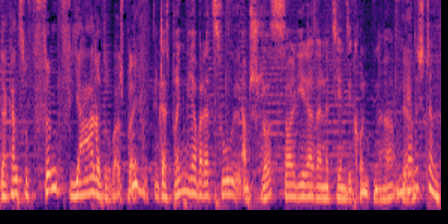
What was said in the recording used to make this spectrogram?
Da kannst du fünf Jahre drüber sprechen. Das bringt mich aber dazu, am Schluss soll jeder seine 10 Sekunden haben. Ja, das stimmt.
